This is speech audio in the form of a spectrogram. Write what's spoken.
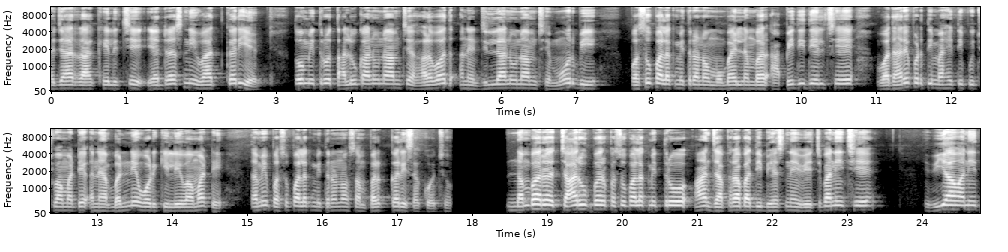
હજાર રાખેલ છે. એડ્રેસની વાત કરીએ તો મિત્રો તાલુકાનું નામ છે હળવદ અને જિલ્લાનું નામ છે મોરબી. પશુપાલક મિત્રનો મોબાઈલ નંબર આપી દીધેલ છે. વધારે પડતી માહિતી પૂછવા માટે અને આ બંને ઓળખી લેવા માટે તમે પશુપાલક મિત્રનો સંપર્ક કરી શકો છો. નંબર ચાર ઉપર પશુપાલક મિત્રો, આ જાફરાબાદી ભેંસને વેચવાની છે. વિયાવાની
